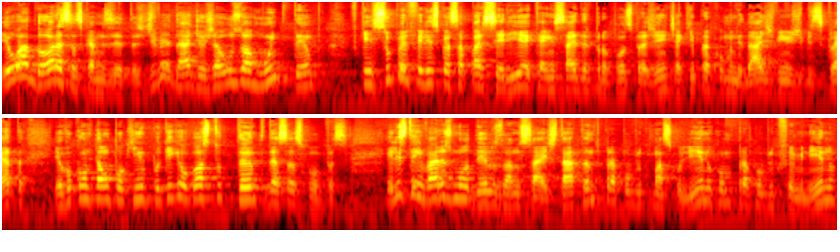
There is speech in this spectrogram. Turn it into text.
Eu adoro essas camisetas, de verdade, eu já uso há muito tempo. Fiquei super feliz com essa parceria que a Insider propôs pra gente aqui pra comunidade Vinhos de Bicicleta. Eu vou contar um pouquinho por que eu gosto tanto dessas roupas. Eles têm vários modelos lá no site, tá? Tanto para público masculino como para público feminino.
